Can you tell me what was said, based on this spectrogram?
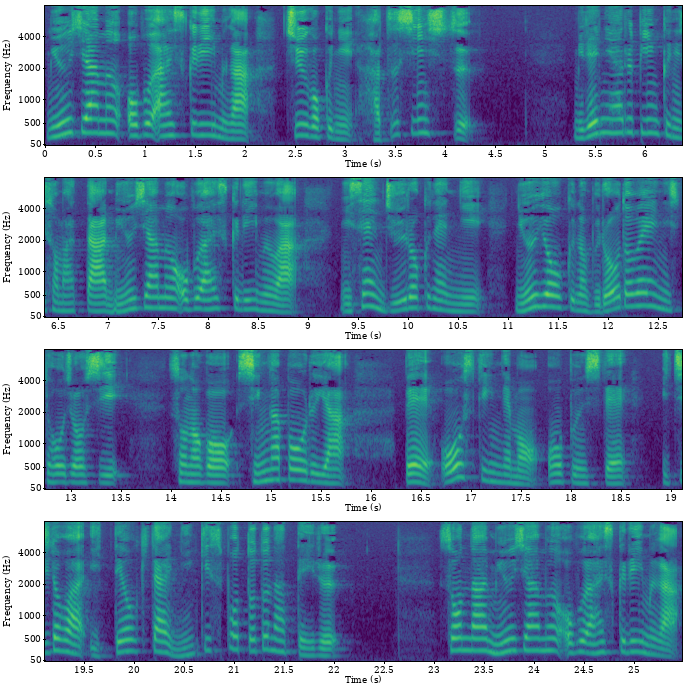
ミュージアム・オブ・アイスクリームが中国に初進出。ミレニアルピンクに染まったミュージアム・オブ・アイスクリームは2016年にニューヨークのブロードウェイに登場し、その後シンガポールや米オースティンでもオープンして一度は行っておきたい人気スポットとなっている。そんなミュージアム・オブ・アイスクリームが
